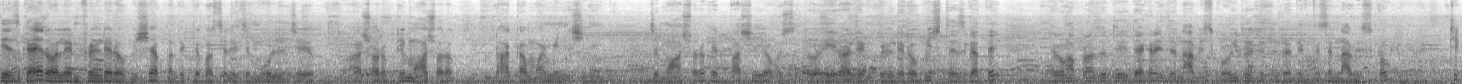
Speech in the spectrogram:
তেজগাঁয়ে রয়্যাল এনফিল্ডের অফিসে। আপনারা দেখতে পাচ্ছেন এই যে মূল যে সড়কটি, মহাসড়ক, ঢাকা ময়মিনসিং যে মহাসড়ক, এর পাশেই অবস্থিত এই রয়্যাল এনফিল্ডের অফিস তেজগাঁতে। এবং আপনারা যদি দেখেন এই যে নাবিস্কো ওই যে দূরে দেখতেছেন নাবিস্কো, ঠিক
